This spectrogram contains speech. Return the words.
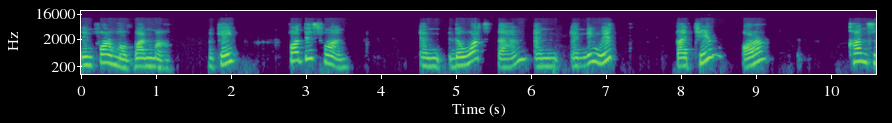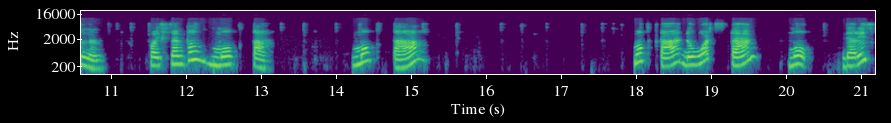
Informal, banma. Okay? For this one, and the word stem and ending with bachim or consonant. For example, mukta. Mukta. Mukta, the word stem, muk. There is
